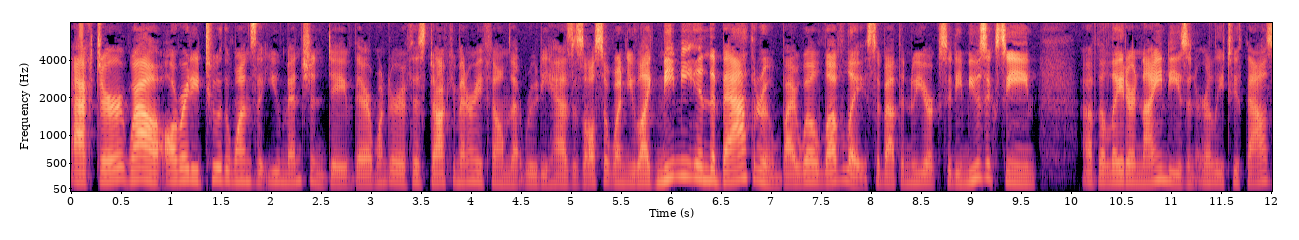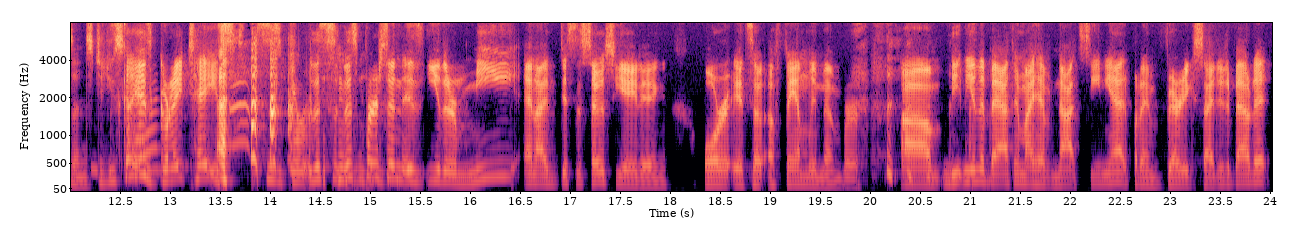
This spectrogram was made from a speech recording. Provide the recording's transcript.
actor. Wow, already two of the ones that you mentioned, Dave, there. I wonder if this documentary film that Rudy has is also one you like. Meet Me in the Bathroom by Will Lovelace about the New York City music scene of the later 90s and early 2000s. Did you This guy has great taste. this is gr- this this person is either me and I'm disassociating or it's a, a family member. Um, Meet Me in the Bathroom I have not seen yet, but I'm very excited about it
